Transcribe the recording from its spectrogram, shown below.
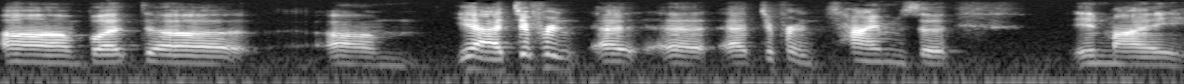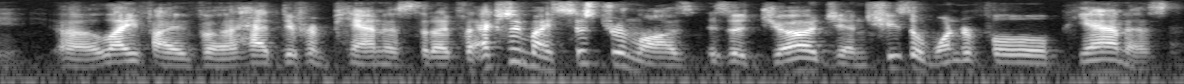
um, but uh, um, yeah, at different at, at, at different times uh, in my uh, life, I've uh, had different pianists that I play. Actually, my sister-in-law is, is a judge, and she's a wonderful pianist,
